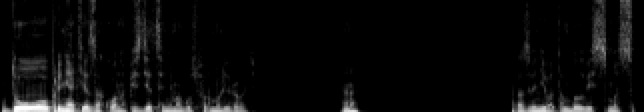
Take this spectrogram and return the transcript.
До принятия закона. Пиздец, я не могу сформулировать. А? Разве не в этом был весь смысл?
